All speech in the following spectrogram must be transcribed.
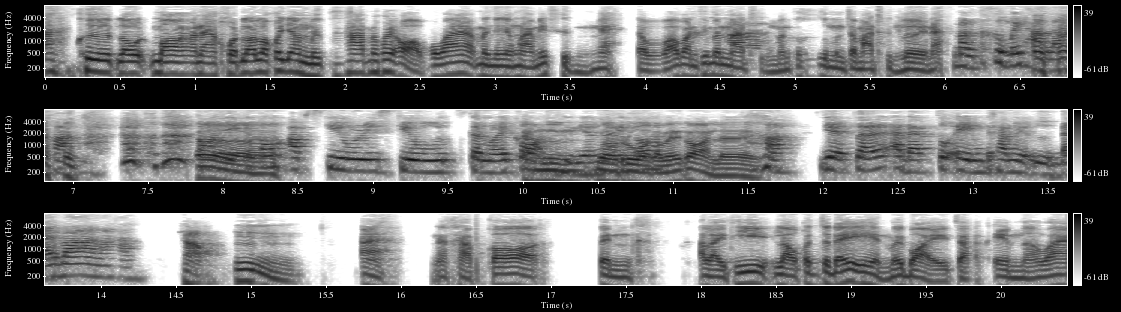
นะ คือเรามองอนาคตแล้วเราก็ยังนึกภาพไม่ค่อยออกเพราะว่ามันยังมาไม่ถึงไง แต่ว่าวันที่มันมาถึงมันก็คือมันจะมาถึงเลยนะ มันคือไม่ทันแล้วค่ะ ตอนนี้ก็ต้อง up skill re skill กันไว้ก่อนถึงยังไงรัวก็ๆกันไว้ก่อนเลยค่ะอยากจะได้ adapt ตัวเองไปทำอย่างอื่นได้บ้างนะคะ ครับ อืม อะนะครับ ก็เป็นอะไรที่เราก็จะได้เห็นบ่อยๆจากเอ็มเนาะว่า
